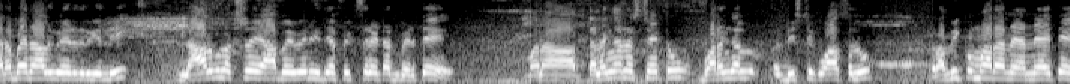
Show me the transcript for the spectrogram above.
ఎనభై నాలుగు వేలు తిరిగింది. నాలుగు లక్షల యాభై వేలు ఇదే ఫిక్స్ రేట్ అని పెడితే మన తెలంగాణ స్టేటు వరంగల్ డిస్టిక్ వాసులు రవికుమార్ అనే అన్నయ్య అయితే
